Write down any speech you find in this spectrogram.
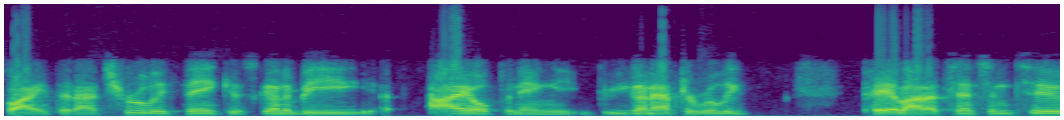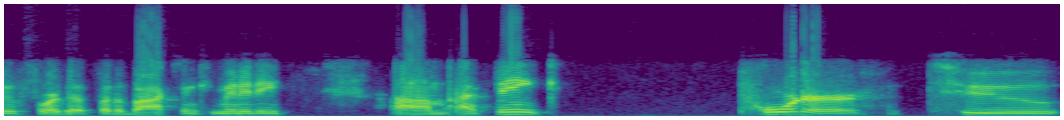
fight that I truly think is going to be eye opening. You're going to have to really pay a lot of attention to for the for the boxing community. Um, I think Porter to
